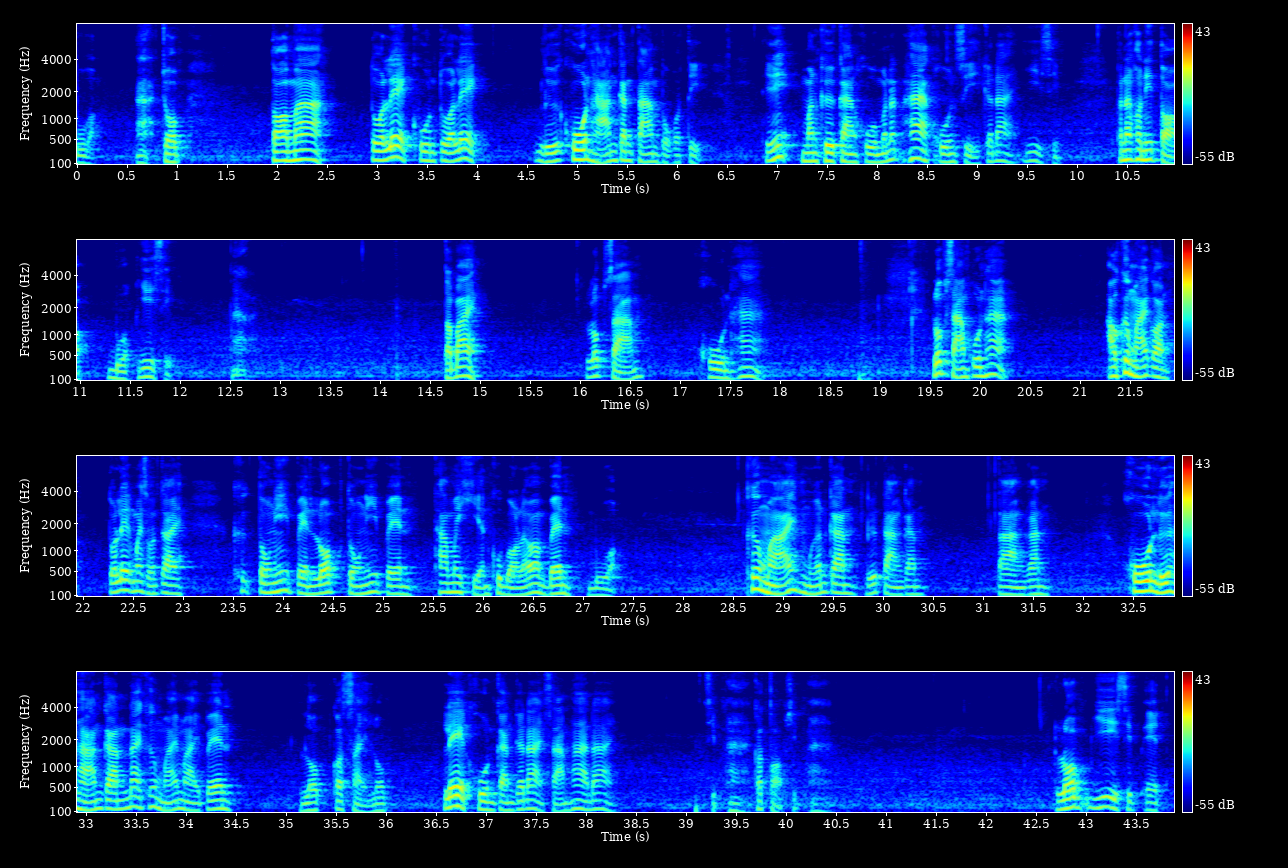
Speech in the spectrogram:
บวกอะจบ ต่อมาตัวเลขคูณตัวเลข หรือคูณหารกันตามปกติ ทีนี้มันคือการคูณมันนั้นห้าคูณสี่ก็ได้ยี่สิบเพราะนั้นนี้ตอบบวกยี่สิบอะ ต่อไปลบสามคูณห้าลบสามคูณห้าเอาเครื่องหมายก่อน ตัวเลขไม่สนใจ คือตรงนี้เป็นลบตรงนี้เป็นถ้าไม่เขียนครูบอกแล้วว่าเป็นบวก เครื่องหมายเหมือนกันหรือต่างกัน ต่างกัน คูณหรือหารกันได้เครื่องหมายใหม่เป็น ลบก็ใส่ลบ เลขคูณกันก็ได้35ได้15ก็ตอบ15ลบ21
